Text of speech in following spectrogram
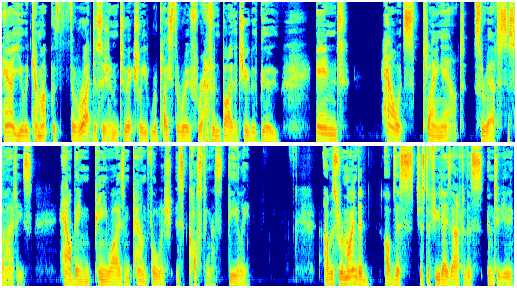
How you would come up with the right decision to actually replace the roof rather than buy the tube of goo, and how it's playing out throughout societies. How being penny wise and pound foolish is costing us dearly. I was reminded of this just a few days after this interview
